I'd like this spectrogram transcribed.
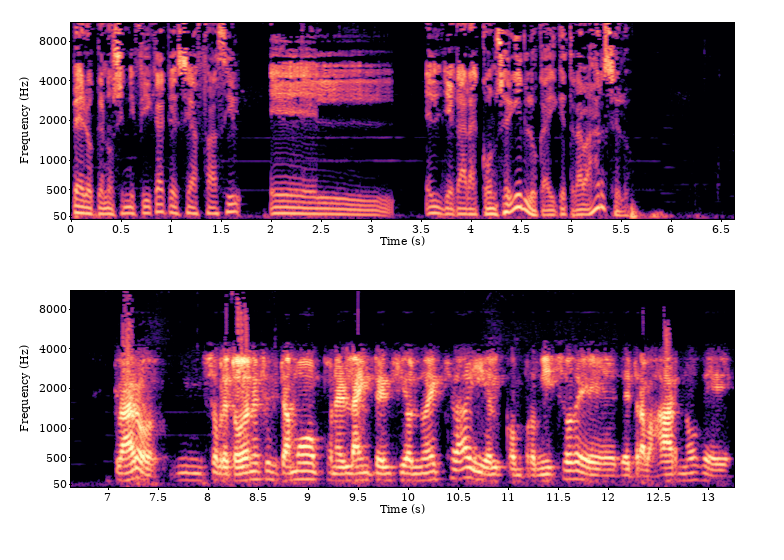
pero que no significa que sea fácil el, llegar a conseguirlo, que hay que trabajárselo. Claro, sobre todo necesitamos poner la intención nuestra y el compromiso de, de trabajarnos, de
